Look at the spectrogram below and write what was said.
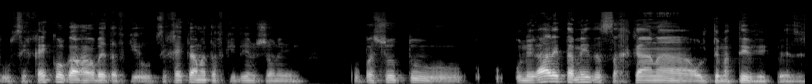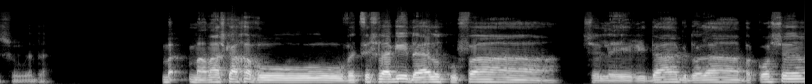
הוא שיחק כל כך הרבה תפקידים, הוא שיחק כמה תפקידים שונים, הוא פשוט, הוא, הוא נראה לי תמיד השחקן האולטימטיבי באיזשהו מידע. ממש ככה, והוא, וצריך להגיד, היה לו תקופה של ירידה גדולה בכושר,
